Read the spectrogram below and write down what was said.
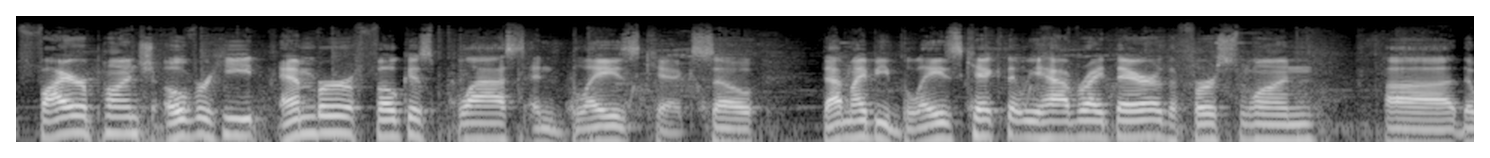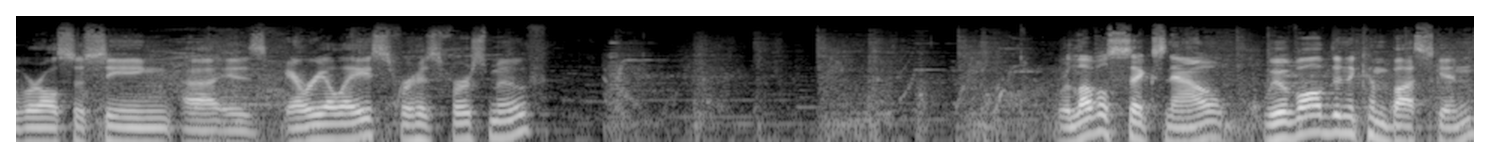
Fire Punch, Overheat, Ember, Focus Blast, and Blaze Kick. So that might be Blaze Kick that we have right there. The first one uh, that we're also seeing uh, is Aerial Ace for his first move. We're level 6 now. We evolved into Combusken.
